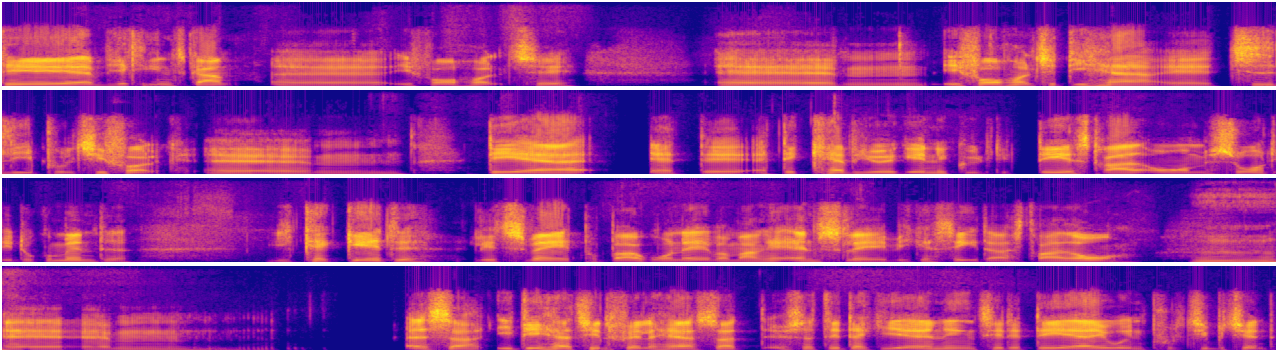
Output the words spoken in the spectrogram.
det er virkelig en skam øh, i forhold til øh, i forhold til de her øh, tidlige politifolk. Øh, det er at, øh, at det kan vi jo ikke endegyldigt. Det er streget over med sort i dokumentet. Vi kan gætte lidt svagt på baggrund af, hvor mange anslag vi kan se, der er streget over. Mm. Øhm, altså, i det her tilfælde her, så, så det, der giver anledning til det, det er jo en politibetjent,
